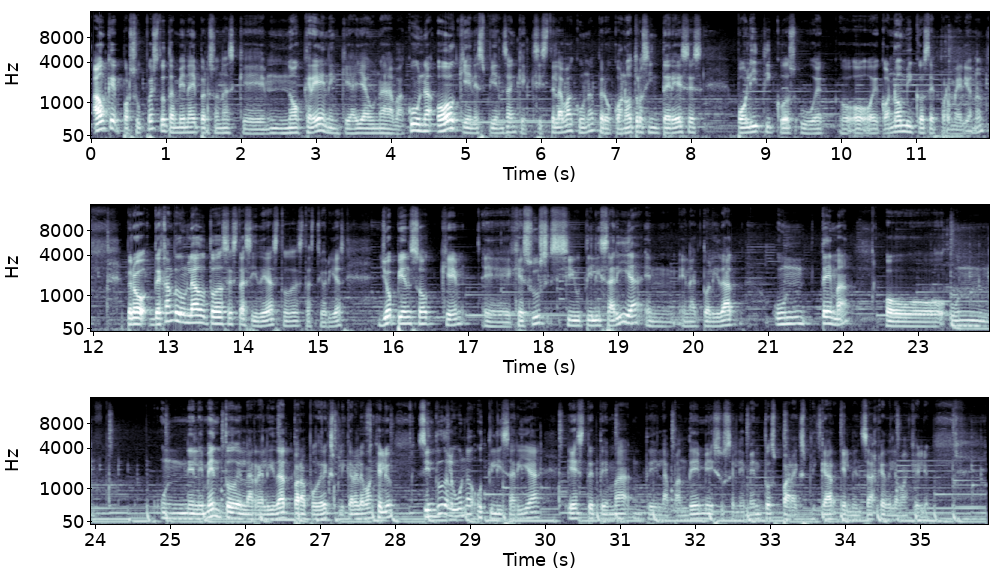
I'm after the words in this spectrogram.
Aunque por supuesto también hay personas que no creen en que haya una vacuna o quienes piensan que existe la vacuna pero con otros intereses políticos e, o, económicos de por medio, ¿no? Pero dejando de un lado todas estas ideas, todas estas teorías, yo pienso que eh, Jesús si utilizaría en, la actualidad un tema o un, un elemento de la realidad para poder explicar el Evangelio, sin duda alguna utilizaría este tema de la pandemia y sus elementos para explicar el mensaje del Evangelio.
